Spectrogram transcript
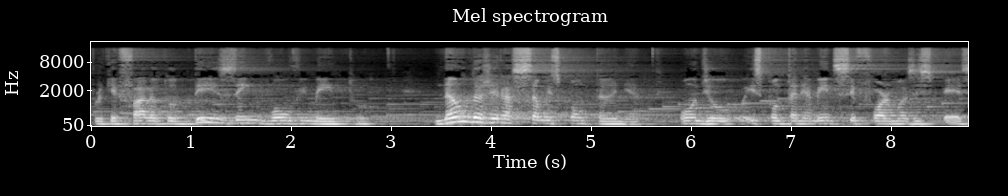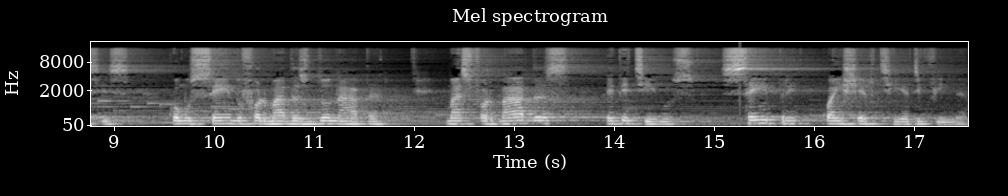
porque fala do desenvolvimento, não da geração espontânea, onde espontaneamente se formam as espécies como sendo formadas do nada, mas formadas, repetimos, sempre com a enxertia divina.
